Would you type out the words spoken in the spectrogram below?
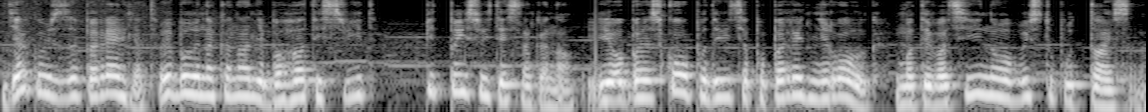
Дякую за перегляд. Ви були на каналі Багатий Світ. Підписуйтесь на канал і обов'язково подивіться попередній ролик мотиваційного виступу Тайсона.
